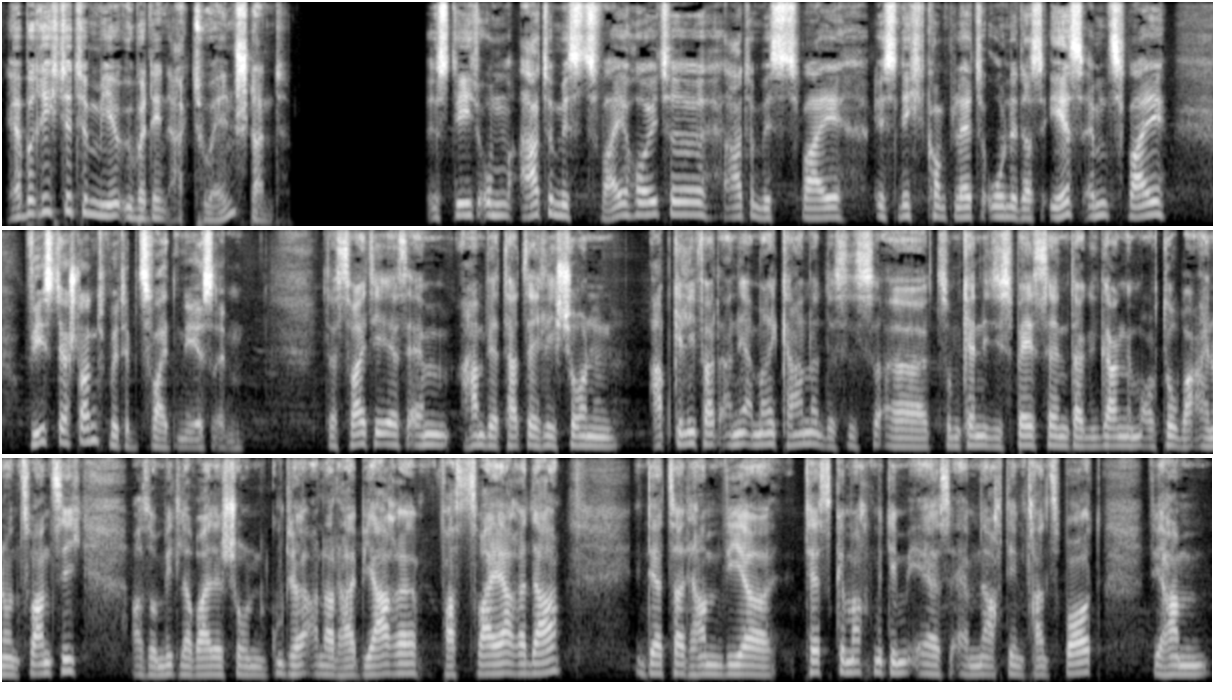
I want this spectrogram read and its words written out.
Er berichtete mir über den aktuellen Stand. Es geht um Artemis 2 heute. Artemis 2 ist nicht komplett ohne das ESM 2. Wie ist der Stand mit dem zweiten ESM? Das zweite ESM haben wir tatsächlich schon abgeliefert an die Amerikaner. Das ist äh, zum Kennedy Space Center gegangen im Oktober 21, also mittlerweile schon gute anderthalb Jahre, fast zwei Jahre da. In der Zeit haben wir Tests gemacht mit dem RSM nach dem Transport. Wir haben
